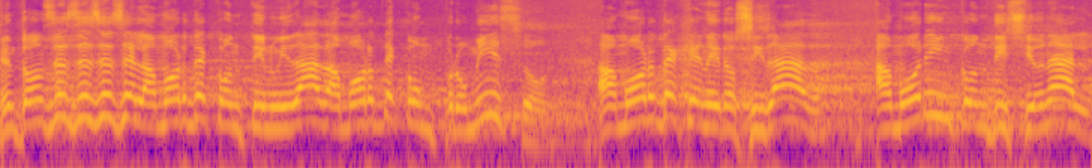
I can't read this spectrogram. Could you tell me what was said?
Entonces ese es el amor de continuidad, amor de compromiso, amor de generosidad, amor incondicional,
